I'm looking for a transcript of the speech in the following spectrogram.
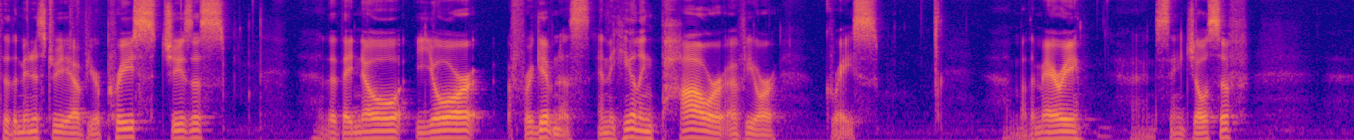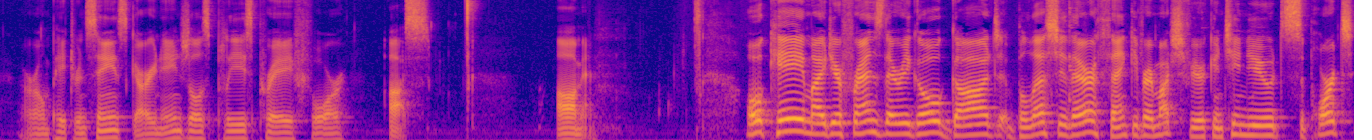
through the ministry of your priest, Jesus, that they know your forgiveness and the healing power of your grace. Mother Mary and Saint Joseph, our own patron saints, guardian angels, please pray for us. Amen. Okay, my dear friends, there you go. God bless you there. Thank you very much for your continued support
